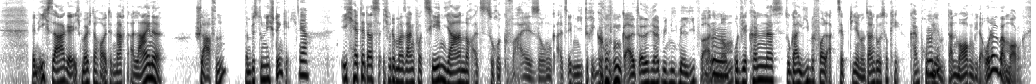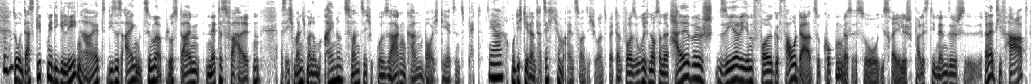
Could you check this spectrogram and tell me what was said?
wenn ich sage, ich möchte heute Nacht alleine schlafen, dann bist du nicht stinkig. Ja. Ich hätte das, ich würde mal sagen, vor zehn Jahren noch als Zurückweisung, als Erniedrigung, als äh, die hat mich nicht mehr lieb wahrgenommen. Mhm. Und wir können das sogar liebevoll akzeptieren und sagen, du ist okay kein Problem. Mhm. Dann morgen wieder oder übermorgen. Mhm. So, und das gibt mir die Gelegenheit, dieses eigene Zimmer plus dein nettes Verhalten, dass ich manchmal um 21 Uhr sagen kann, boah, ich gehe jetzt ins Bett. Ja. Und ich gehe dann tatsächlich um 21 Uhr ins Bett. Dann versuche ich noch so eine halbe Serienfolge V da zu gucken. Das ist so israelisch-palästinensisch äh, relativ hart.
